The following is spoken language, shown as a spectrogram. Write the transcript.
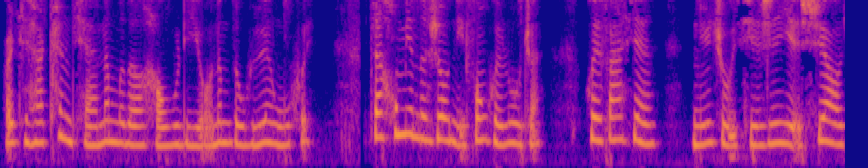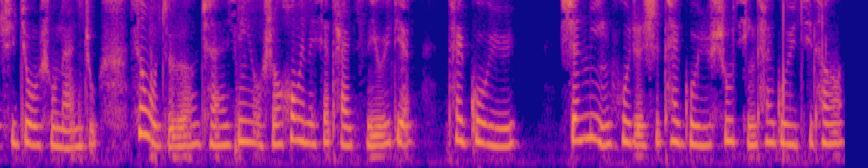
而且他看起来那么的毫无理由，那么的无怨无悔。在后面的时候，你峰回路转，会发现女主其实也需要去救赎男主。虽然我觉得陈安心有时候后面的一些台词有一点太过于。生硬，或者是太过于抒情、太过于鸡汤了，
